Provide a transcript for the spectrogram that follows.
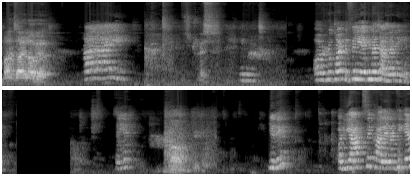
माँ चाय लाओ यार हाँ लाई स्ट्रेस और रुको टिफ़िन लिए बिना जाना नहीं है। सही है? हाँ ठीक है। ये ले और याद से खा लेना ठीक है?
